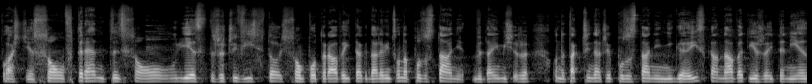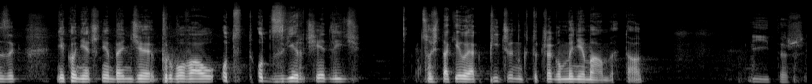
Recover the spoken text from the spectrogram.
właśnie są wtręty, są, jest rzeczywistość, są potrawy i tak dalej, więc ona pozostanie. Wydaje mi się, że ona tak czy inaczej pozostanie nigeryjska, nawet jeżeli ten język niekoniecznie będzie próbował od, odzwierciedlić coś takiego jak pidgin, czego my nie mamy. Tak? I też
